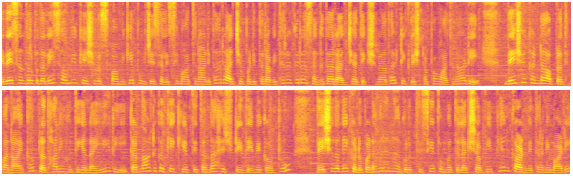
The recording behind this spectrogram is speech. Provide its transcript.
ಇದೇ ಸಂದರ್ಭದಲ್ಲಿ ಸೌಮ್ಯ ಕೇಶವ ಸ್ವಾಮಿಗೆ ಪೂಜೆ ಸಲ್ಲಿಸಿ ಮಾತನಾಡಿದ ರಾಜ್ಯ ಪಡಿತರ ವಿತರಕರ ಸಂಘದ ರಾಜ್ಯಾಧ್ಯಕ್ಷರಾದ ಟಿ ಕೃಷ್ಣಪ್ಪ ಮಾತನಾಡಿ, ದೇಶ ಕಂಡ ಅಪ್ರತಿಮ ನಾಯಕ, ಪ್ರಧಾನಿ ಹುದ್ದೆಯನ್ನ ಏರಿ ಕರ್ನಾಟಕಕ್ಕೆ ಕೀರ್ತಿ ತಂದ ಎಚ್ ಡಿ ದೇವೇಗೌಡರು, ದೇಶದಲ್ಲಿ ಕಡುಬಡವರನ್ನ ಗುರುತಿಸಿ ತೊಂಬತ್ತು ಲಕ್ಷ ಬಿಪಿಎಲ್ ಕಾರ್ಡ್ ವಿತರಣೆ ಮಾಡಿ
